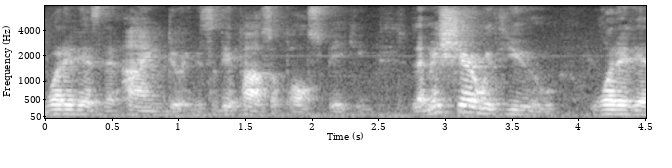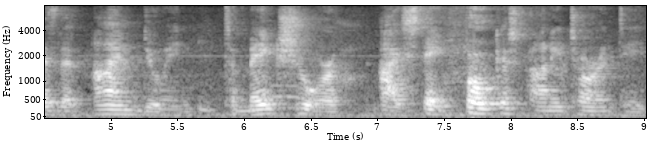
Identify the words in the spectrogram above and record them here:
what it is that I'm doing. This is the Apostle Paul speaking. Let me share with you what it is that I'm doing to make sure I stay focused on eternity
